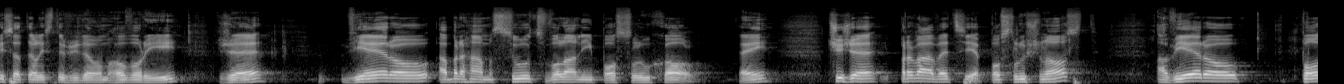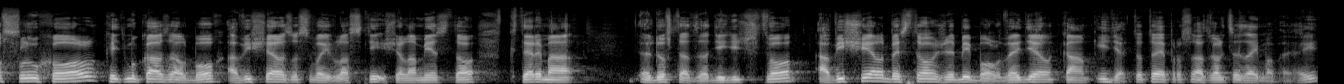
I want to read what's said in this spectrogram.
pisatel listy Židom hovorí, že věrou Abraham súd volaný posluchol. Hej? Čiže prvá věc je poslušnost a věrou posluchol, keď mu kázal Boh a vyšel zo svojej vlasti, išel na město, které má Eh, dostat za dědičstvo a vyšel bez toho, že by bol věděl, kam jde. Toto je prosím vás velice zajímavé. Hej?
